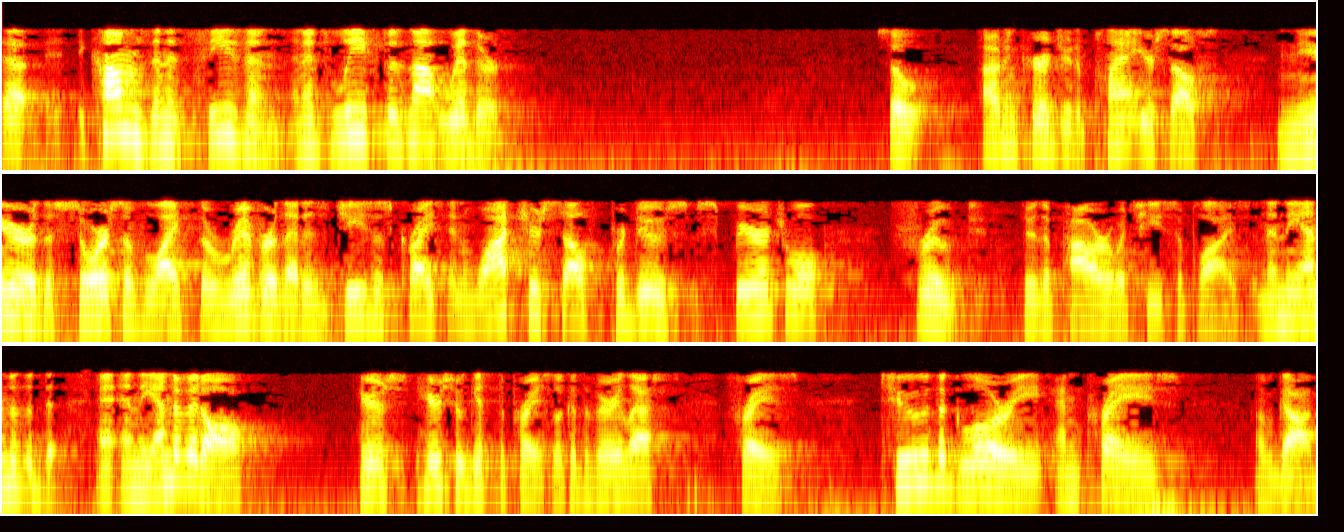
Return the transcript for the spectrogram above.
uh, comes in its season, and its leaf does not wither. So I would encourage you to plant yourself near the source of life, the river that is Jesus Christ, and watch yourself produce spiritual fruit through the power which He supplies. And in the end of the and the end of it all, Here's, here's who gets the praise. Look at the very last phrase to the glory and praise of God.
